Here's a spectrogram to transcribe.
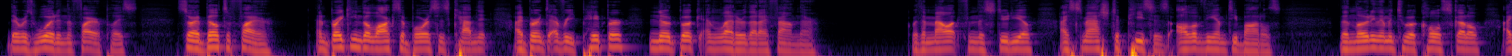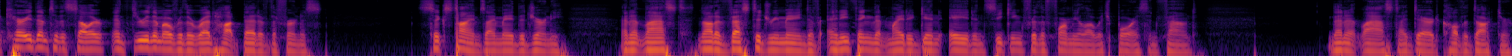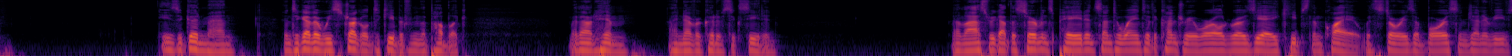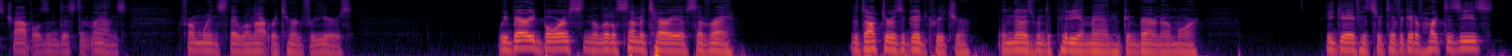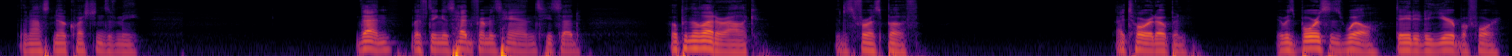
There was wood in the fireplace, so I built a fire and breaking the locks of Boris's cabinet, I burnt every paper, notebook, and letter that I found there. With a mallet from the studio, I smashed to pieces all of the empty bottles. Then, loading them into a coal scuttle, I carried them to the cellar and threw them over the red hot bed of the furnace. Six times I made the journey, and at last not a vestige remained of anything that might again aid in seeking for the formula which Boris had found. Then at last I dared call the doctor. He's a good man, and together we struggled to keep it from the public. Without him, I never could have succeeded. At last we got the servants paid and sent away into the country where old Rosier keeps them quiet with stories of Boris and Genevieve's travels in distant lands, from whence they will not return for years. We buried Boris in the little cemetery of Sèvres. The doctor is a good creature, and knows when to pity a man who can bear no more. He gave his certificate of heart disease, and asked no questions of me. Then, lifting his head from his hands, he said, Open the letter, Alec. It is for us both. I tore it open. It was Boris's will, dated a year before.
